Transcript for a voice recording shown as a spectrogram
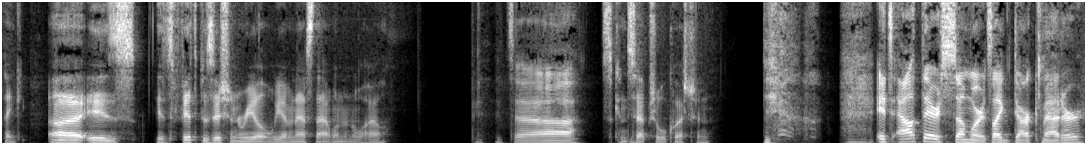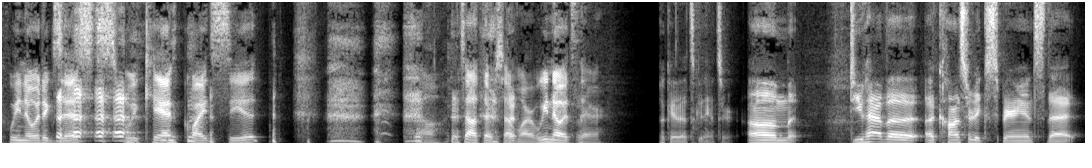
thank you. Uh, is is fifth position real? We haven't asked that one in a while. it's uh It's a conceptual question. It's out there somewhere. It's like dark matter. We know it exists. we can't quite see it. No, it's out there somewhere. We know it's there. Okay, that's a good answer. Um, do you have a, a concert experience that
